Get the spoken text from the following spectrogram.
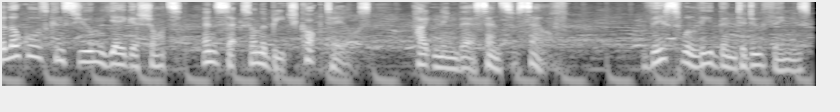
the locals consume Jaeger shots and sex on the beach cocktails, heightening their sense of self. This will lead them to do things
